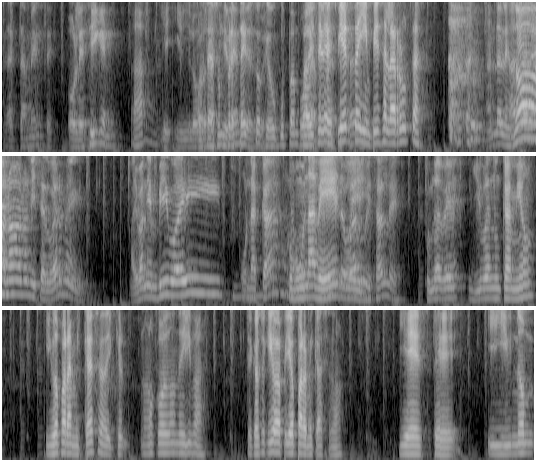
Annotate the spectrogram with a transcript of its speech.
exactamente. O le siguen. Ah. Y, y luego O sea, es un pretexto que ocupan O ahí se para despierta y empieza la ruta. Ándale. No, no, no, ni se duermen. Ahí van en vivo ahí. Una acá. Como una puertecita vez, o güey. algo Y sale. Una vez yo iba en un camión, iba para mi casa, de que, no me acuerdo dónde iba. El caso es que iba yo para mi casa, ¿no? Y este, y no,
